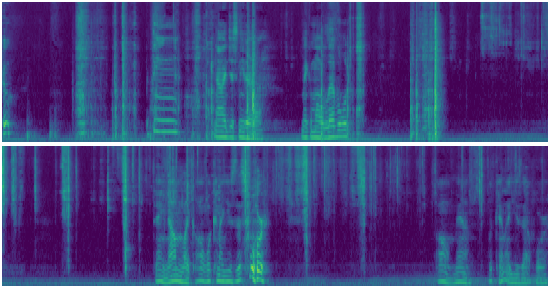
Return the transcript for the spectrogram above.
Cool. Ding. I just need to make them all leveled. Dang, now I'm like, oh, what can I use this for? Oh man, what can I use that for?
